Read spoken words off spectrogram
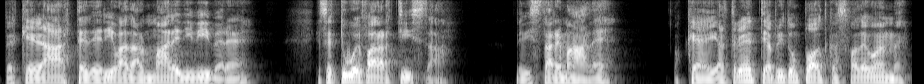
perché l'arte deriva dal male di vivere, e se tu vuoi fare artista, devi stare male, ok? Altrimenti aprite un podcast, fate come me.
